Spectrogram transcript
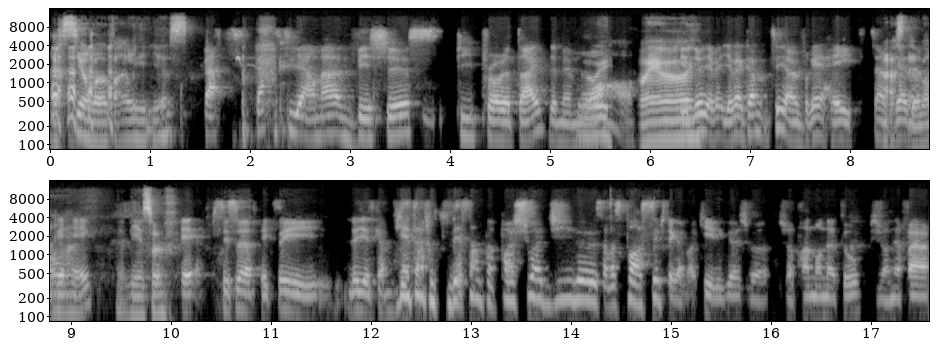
merci, on va en parler, yes. particulièrement Vicious puis Prototype de mémoire. Oui, oui, oui. il, y avait, il y avait comme, tu sais, un vrai hate, un ah, vrai, de vrai hein. hate. Bien sûr. C'est ça. Et tu sais, là, il est comme, viens il faut que tu descendes, t'as pas le choix, G, là, ça va se passer. Puis j'étais comme, OK, les gars, je vais, je vais prendre mon auto, puis je vais venir faire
